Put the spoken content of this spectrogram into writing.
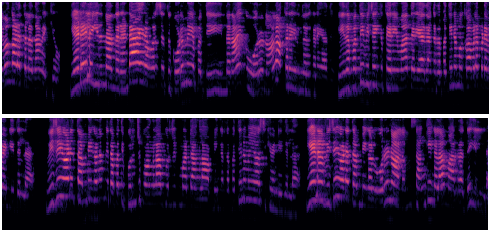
இவன் காலத்துலதான் வைக்கும். இடையில இருந்த அந்த ரெண்டாயிரம் வருஷத்து கொடுமைய பத்தி இந்த நாய்க்கு ஒரு நாள் அக்கறை இருந்தது கிடையாது. இத பத்தி விஜய்க்கு தெரியுமா தெரியாதாங்கிறத பத்தி நம்ம கவலைப்பட வேண்டியது இல்ல விஜயோட தம்பிகளும் இத பத்தி புரிஞ்சுக்குவாங்களா புரிஞ்சுக்க மாட்டாங்களா அப்படிங்கறத பத்தி நம்ம யோசிக்க வேண்டியது இல்ல ஏன்னா விஜயோட தம்பிகள் ஒரு நாளும் சங்கிகளா மாறுறது இல்ல.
